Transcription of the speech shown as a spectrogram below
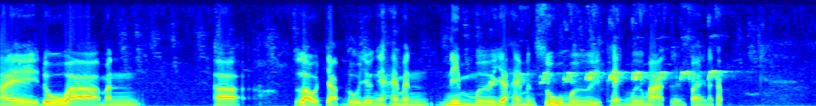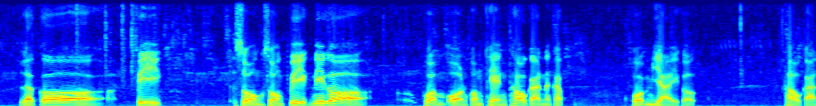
ให้ดูว่ามันเราจับดูอย่างเงี้ยให้มันนิ่มมืออย่าให้มันสู้มือแข็งมือมากเกินไปนะครับ แล้วก็ปีกสองสองปีกนี่ก็ความอ่อนความแข็งเท่ากันนะครับ ความใหญ่ก็เท่ากัน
